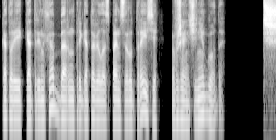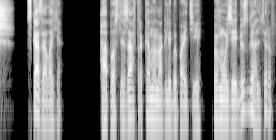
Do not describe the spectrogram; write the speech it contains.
которые Кэтрин Хэбберн приготовила Спенсеру Трейси в «Женщине года». «Тш!» — сказала я. «А после завтрака мы могли бы пойти в музей бюстгальтеров».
